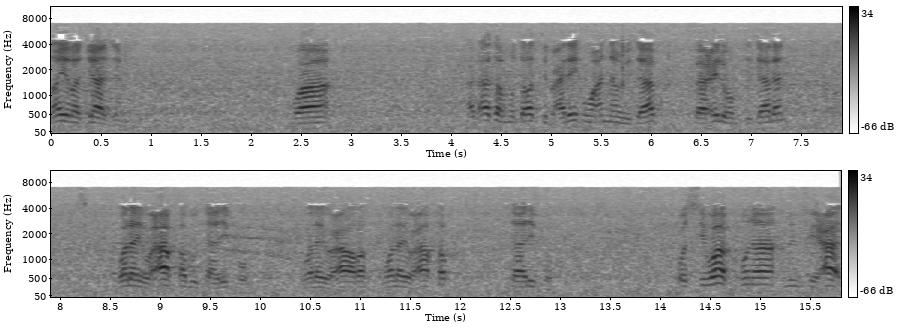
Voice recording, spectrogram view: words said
غير جازم. والأثر مترتب عليه هو أنه يثاب فاعله امتثالا ولا يعاقب تاركه. ولا يعارف ولا يعاقب تاركه. والسواك هنا من فعال.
